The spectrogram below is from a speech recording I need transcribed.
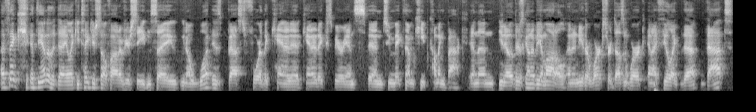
I think at the end of the day, like you take yourself out of your seat and say, you know, what is best for the candidate, candidate experience, and to make them keep coming back. And then, you know, there's going to be a model and it either works or it doesn't work. And I feel like that, that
